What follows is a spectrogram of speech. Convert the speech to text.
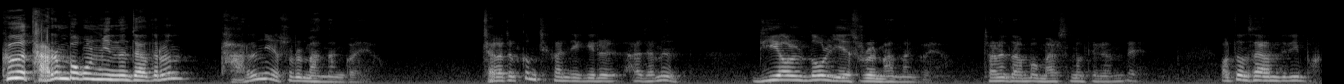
그 다른 복음을 믿는 자들은 다른 예수를 만난 거예요. 제가 좀 끔찍한 얘기를 하자면 리얼돌 예수를 만난 거예요. 전에도 한번 말씀을 드렸는데 어떤 사람들이 막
